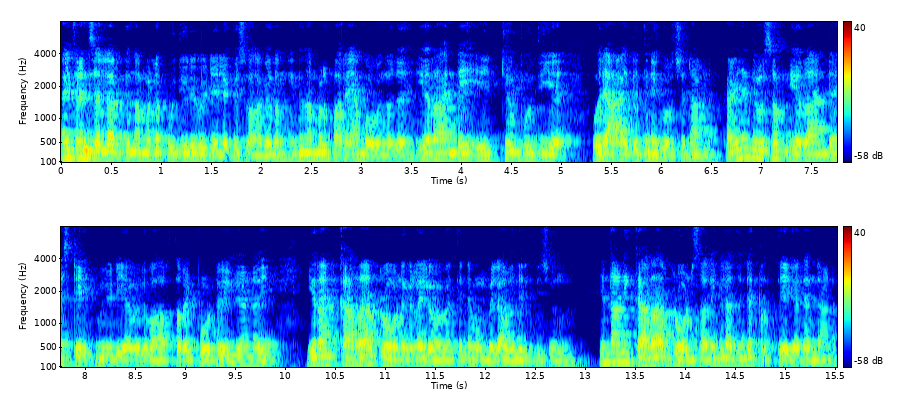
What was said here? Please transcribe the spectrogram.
ഹൈ ഫ്രണ്ട്സ് എല്ലാവർക്കും നമ്മുടെ പുതിയൊരു വീഡിയോയിലേക്ക് സ്വാഗതം. ഇന്ന് നമ്മൾ പറയാൻ പോകുന്നത് ഇറാന്റെ ഏറ്റവും പുതിയ ഒരു ആയുധത്തിനെ കുറിച്ചിട്ടാണ്. കഴിഞ്ഞ ദിവസം ഇറാന്റെ സ്റ്റേറ്റ് മീഡിയ ഒരു വാർത്ത റിപ്പോർട്ട് ചെയ്യുകയുണ്ടായി. ഇറാൻ കറാർ ഡ്രോണുകളെ ലോകത്തിന്റെ മുമ്പിൽ അവതരിപ്പിച്ചു എന്ന്. എന്താണ് ഈ കറാർ ഡ്രോൺസ്? അല്ലെങ്കിൽ അതിന്റെ പ്രത്യേകത എന്താണ്?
